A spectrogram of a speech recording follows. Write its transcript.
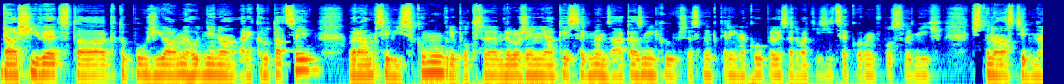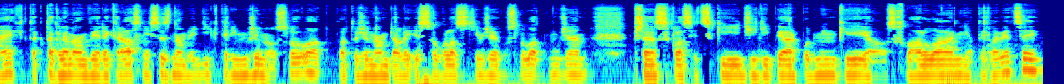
Další věc, tak to používáme hodně na rekrutaci v rámci výzkumu, kdy potřebujeme vyložen nějaký segment zákazníků, přesně který nakoupili za 2000 korun v posledních 14 dnech, tak takhle nám vyjede krásný seznam lidí, který můžeme oslovovat, protože nám dali i souhlas s tím, že oslovat můžeme přes klasický GDPR podmínky a schválování a tyhle věci.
